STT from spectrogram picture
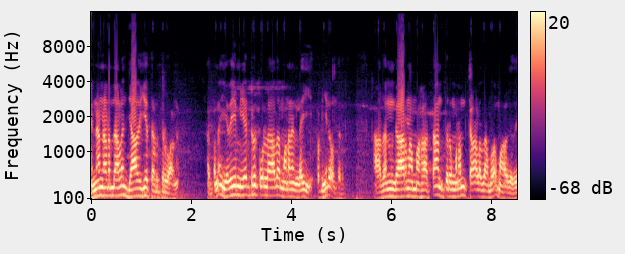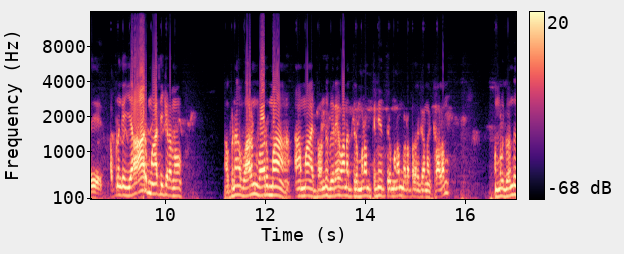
என்ன நடந்தாலும் ஜாதியை தடுத்துருவாங்க. அப்படின்னா எதையும் ஏற்றுக்கொள்ளாத மனநிலை அப்படிங்கிற வந்துடுது அதன் காரணமாகத்தான் திருமணம் காலதாமதம் ஆகுது. அப்படிங்க யார் மாற்றிக்கிடணும் அப்படின்னா வரன் வருமா? ஆமாம் இப்போ வந்து விரைவான திருமணம் திடீர் திருமணம் நடப்பதற்கான காலம் நம்மளுக்கு வந்து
